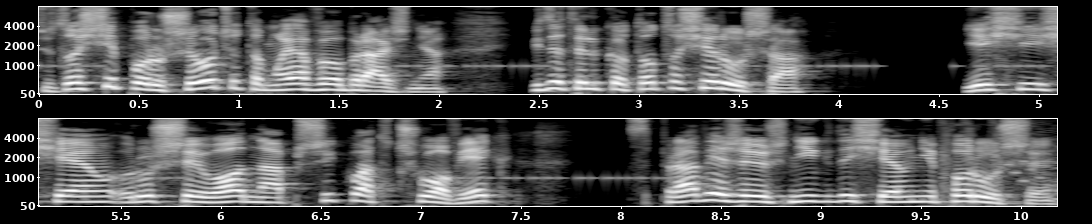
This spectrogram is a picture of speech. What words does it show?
Czy coś się poruszyło, czy to moja wyobraźnia? Widzę tylko to, co się rusza. Jeśli się ruszyło, na przykład człowiek, sprawię, że już nigdy się nie poruszy.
